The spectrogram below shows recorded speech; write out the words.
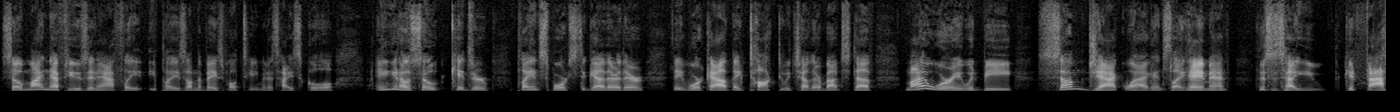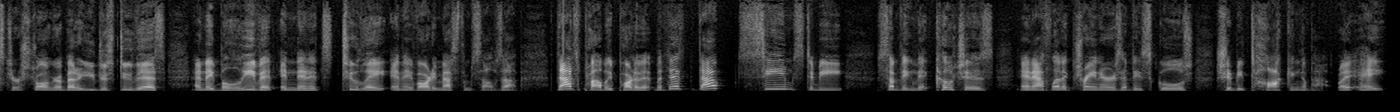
so my nephew's an athlete. He plays on the baseball team at his high school, and you know, so kids are playing sports together. They're they work out. They talk to each other about stuff. My worry would be some jackwagons like, hey man, this is how you get faster, stronger, better. You just do this, and they believe it, and then it's too late, and they've already messed themselves up. That's probably part of it. But that that seems to be something that coaches and athletic trainers at these schools should be talking about, right? Hey,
